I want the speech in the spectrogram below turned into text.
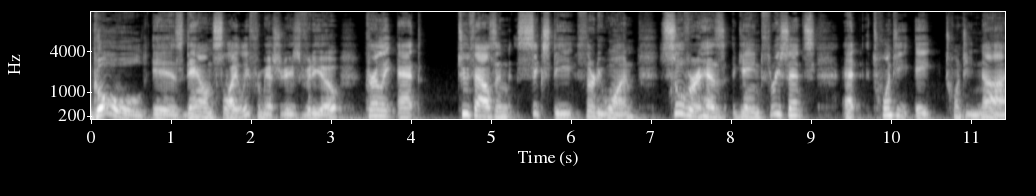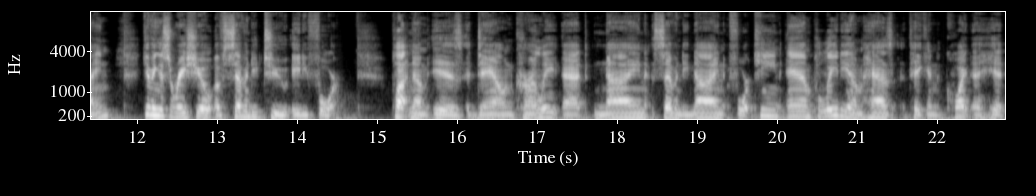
Gold is down slightly from yesterday's video, currently at 2060.31. Silver has gained 3 cents at 28.29, giving us a ratio of 72.84. Platinum is down currently at 979.14 and palladium has taken quite a hit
